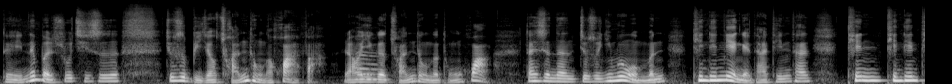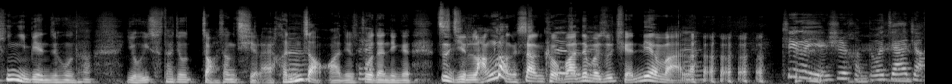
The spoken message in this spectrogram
对，那本书其实就是比较传统的画法。然后一个传统的童话，但是呢，就是因为我们天天念给他听，他天天天听一遍之后，他有一次他就早上起来很早啊，就坐在那个自己朗朗上口，把那本书全念完了。这个也是很多家长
